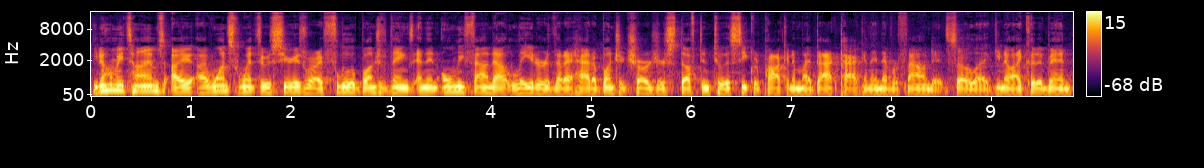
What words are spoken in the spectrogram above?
you know how many times I, I once went through a series where I flew a bunch of things and then only found out later that I had a bunch of chargers stuffed into a secret pocket in my backpack and they never found it. So like you know I could have been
